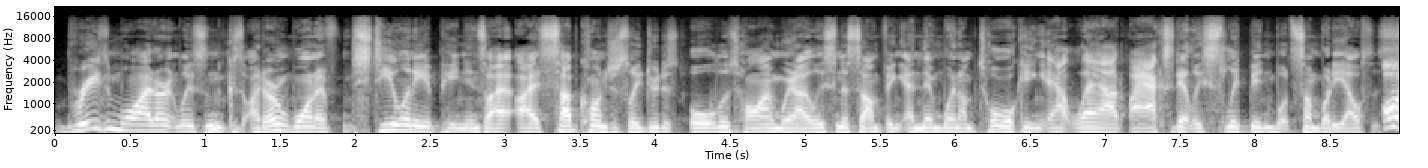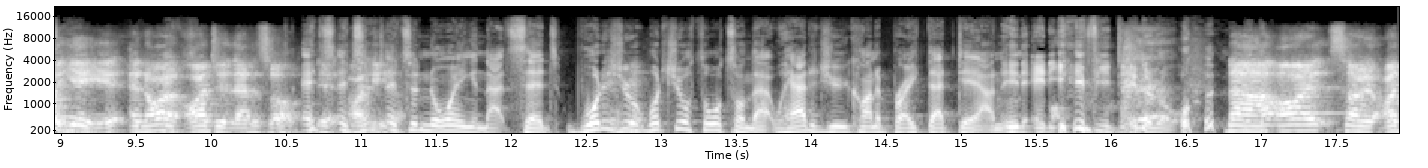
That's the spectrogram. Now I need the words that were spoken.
reason why I don't listen because I don't want to steal any opinions. I, I subconsciously do this all the time when I listen to something, and then when I'm talking out loud, I accidentally slip in what somebody else is. Oh saying. yeah, yeah, and I, I do that as well. It's, yeah, it's, it's annoying in that sense. What is your Mm-hmm. what's your thoughts on that? How did you kind of break that down? In any, if you did at all? Nah, I so I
